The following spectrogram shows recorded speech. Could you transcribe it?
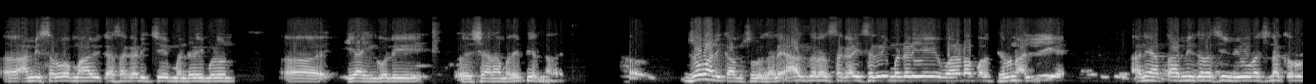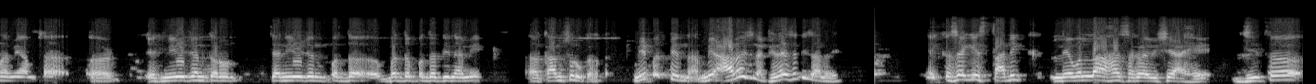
आम्ही सर्व महाविकास आघाडीचे मंडळी मिळून या हिंगोली शहरामध्ये फिरणार आहेत. जोमाने काम सुरू झाले आज जरा सकाळी सगळी मंडळी वार्डा परत फिरून आलेली आहे. आणि आता आम्ही जराशी व्यूहरचना करून आम्ही आमचा एक नियोजन करून त्या नियोजन पद्ध बद्ध पद्धतीने आम्ही काम सुरू करतो मी पण फिरणार. मी आलोच ना फिरायसाठीच आलोय हे कसं आहे की स्थानिक लेवलला हा सगळा विषय आहे. जिथं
